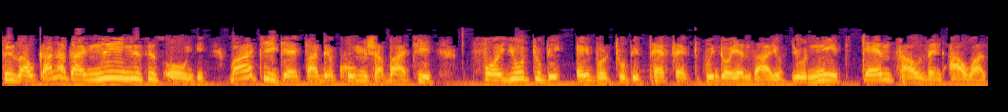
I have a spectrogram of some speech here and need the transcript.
sizawuqala kancinci sisongi bathi ke xa bekhumsha bathi for you to be able to be perfect kwinto oyenzayo you need 10000 hours.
